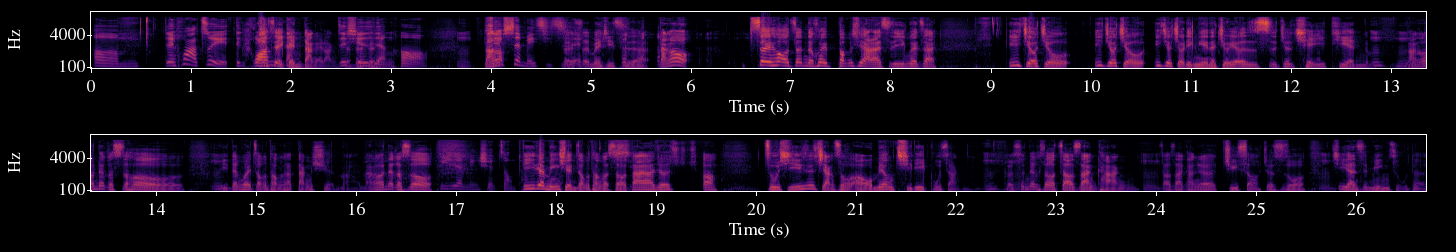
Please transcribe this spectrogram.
嗯，对，话最话最跟党的人，这些人哈，嗯，然后剩没几只，剩没几只啊。然后最后真的会崩下来，是因为在 一九九。一九九一九九零年的九月二十四，就是前一天，嗯、然后那个时候李登辉总统他当选嘛，嗯、然后那个时候第一任民选总统，第一任民选总统的时候，大家就哦。主席是想说哦，我们用起立鼓掌。嗯、可是那个时候赵善康，赵少、嗯、康就举手，就是说，既然是民主的，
